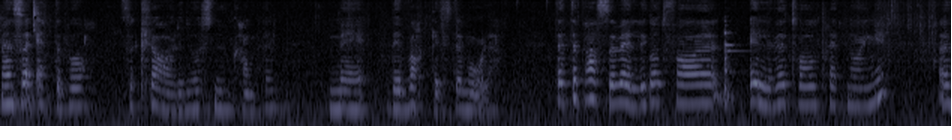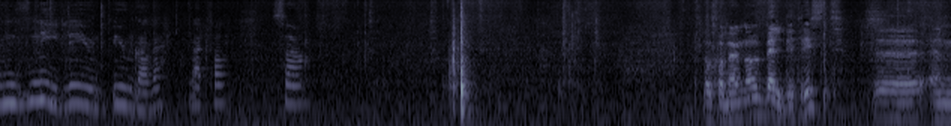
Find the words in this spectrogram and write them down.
Men så etterpå så klarer du å snu kampen med det vakreste målet. Dette passer veldig godt for 11-12-13-åringer. En nydelig jul julegave, i hvert fall. Så Nå kommer noe veldig trist. Uh, en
